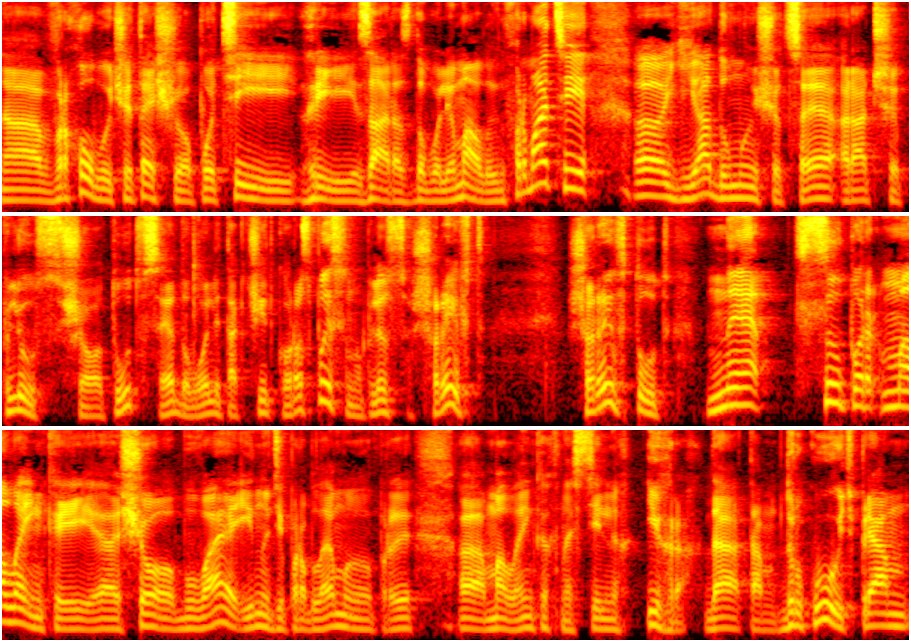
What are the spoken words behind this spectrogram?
Е, Враховуючи те, що по цій грі зараз доволі мало інформації, я думаю, що це радше плюс, що тут все доволі так чітко розписано. Плюс шрифт. Шрифт тут не супер маленький, е, що буває іноді проблемою при е, маленьких настільних іграх. Да? Там друкують прям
